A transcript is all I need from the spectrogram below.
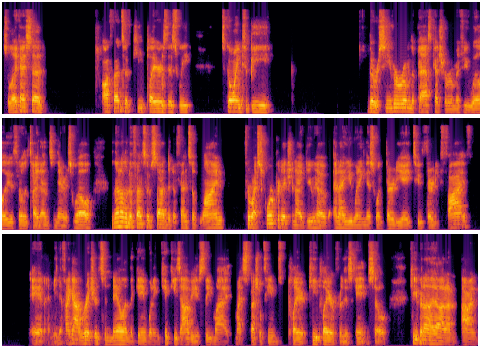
So, like I said, offensive key players this week, it's going to be the receiver room, the pass catcher room, if you will. You throw the tight ends in there as well. And then on the defensive side, the defensive line for my score prediction, I do have NIU winning this one 38 to 35. And I mean, if I got Richardson nailing the game winning kick, he's obviously my my special teams player, key player for this game. So keep an eye out on on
